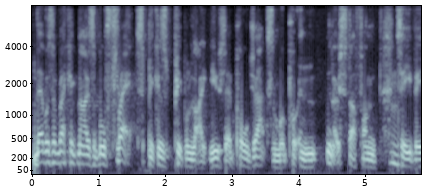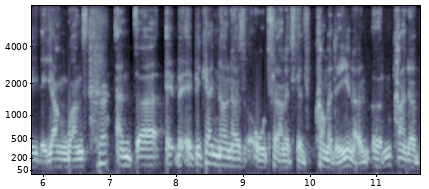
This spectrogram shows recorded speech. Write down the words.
there was a recognizable threat because people like you said, Paul Jackson were putting, you know, stuff on TV, the young ones, and uh, it, it became known as alternative comedy, you know, um, kind of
